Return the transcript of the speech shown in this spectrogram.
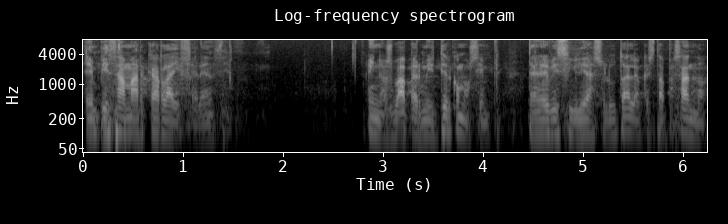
empieza a marcar la diferencia. Y nos va a permitir, como siempre, tener visibilidad absoluta de lo que está pasando.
